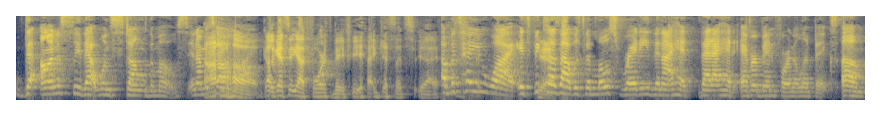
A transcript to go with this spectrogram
That honestly, that one stung the most, and I'm gonna tell oh, you why. I guess yeah, fourth maybe. I guess that's yeah. I'm gonna tell you why. It's because yeah. I was the most ready than I had that I had ever been for an Olympics. Um,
